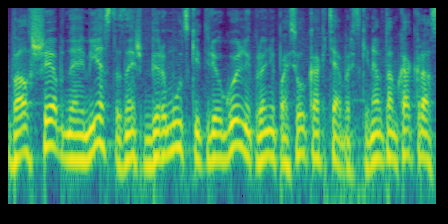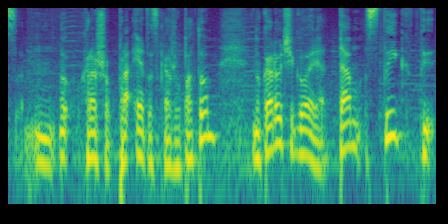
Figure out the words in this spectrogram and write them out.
волшебное место, знаешь, Бермудский треугольник в районе поселка Октябрьский. Нам там как раз, ну, хорошо, про это скажу потом, но, короче говоря, там стык, ты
